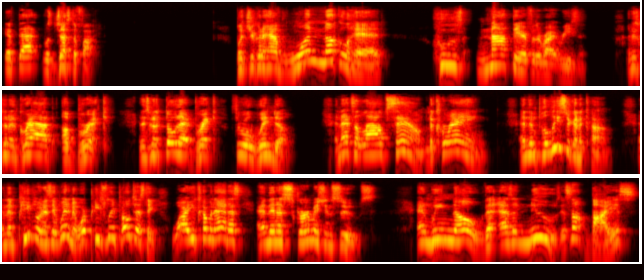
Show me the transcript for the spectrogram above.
if that was justified. But you're going to have one knucklehead who's not there for the right reason. And he's going to grab a brick and he's going to throw that brick through a window. And that's a loud sound, the Kerrang. And then police are going to come. And then people are going to say, wait a minute, we're peacefully protesting. Why are you coming at us? And then a skirmish ensues. And we know that as a news, it's not bias,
